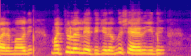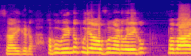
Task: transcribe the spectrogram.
പരമാവധി മറ്റുള്ളവരിൽ എത്തിച്ചു ഒന്ന് ഷെയർ ചെയ്ത് സഹായിക്കട്ടോ. അപ്പോൾ വീണ്ടും പുതിയ ഓഫ് കാണുമ്പോഴേക്കും ബൈ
